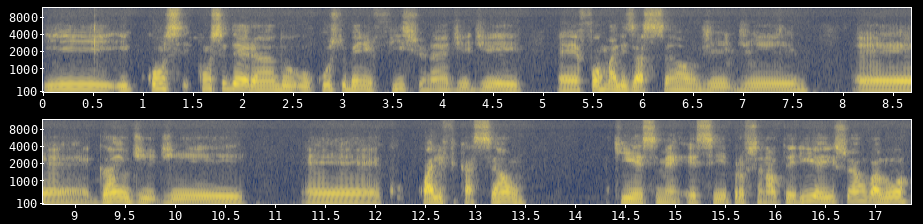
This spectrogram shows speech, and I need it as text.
e, e cons, considerando o custo-benefício né, de, de é, formalização, de, de é, ganho de, de é, qualificação que esse, esse profissional teria, isso é um valor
